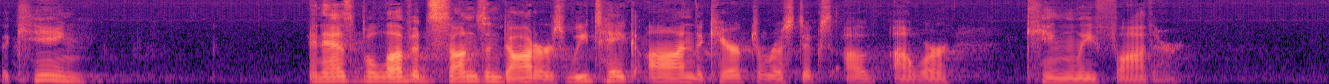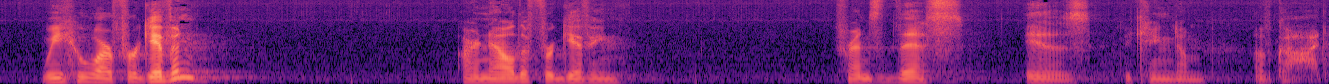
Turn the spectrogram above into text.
the King. And as beloved sons and daughters, we take on the characteristics of our kingly Father. We who are forgiven are now the forgiving. Friends, this is the kingdom of God.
